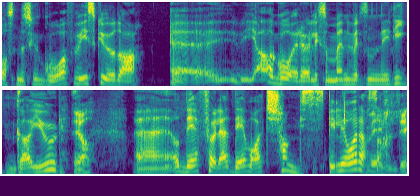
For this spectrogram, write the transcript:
åssen det skulle gå. For vi skulle jo da eh, ja, gårde liksom med en veldig sånn rigga jul. Ja, Uh, og det føler jeg det var et sjansespill i år, altså. veldig.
